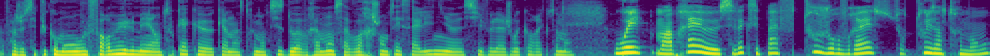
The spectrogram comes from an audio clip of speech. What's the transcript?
enfin je sais plus comment on le formule, mais en tout cas qu'un instrumentiste doit vraiment savoir chanter sa ligne euh, s'il veut la jouer correctement. Oui, bon après c'est vrai que c'est pas toujours vrai sur tous les instruments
